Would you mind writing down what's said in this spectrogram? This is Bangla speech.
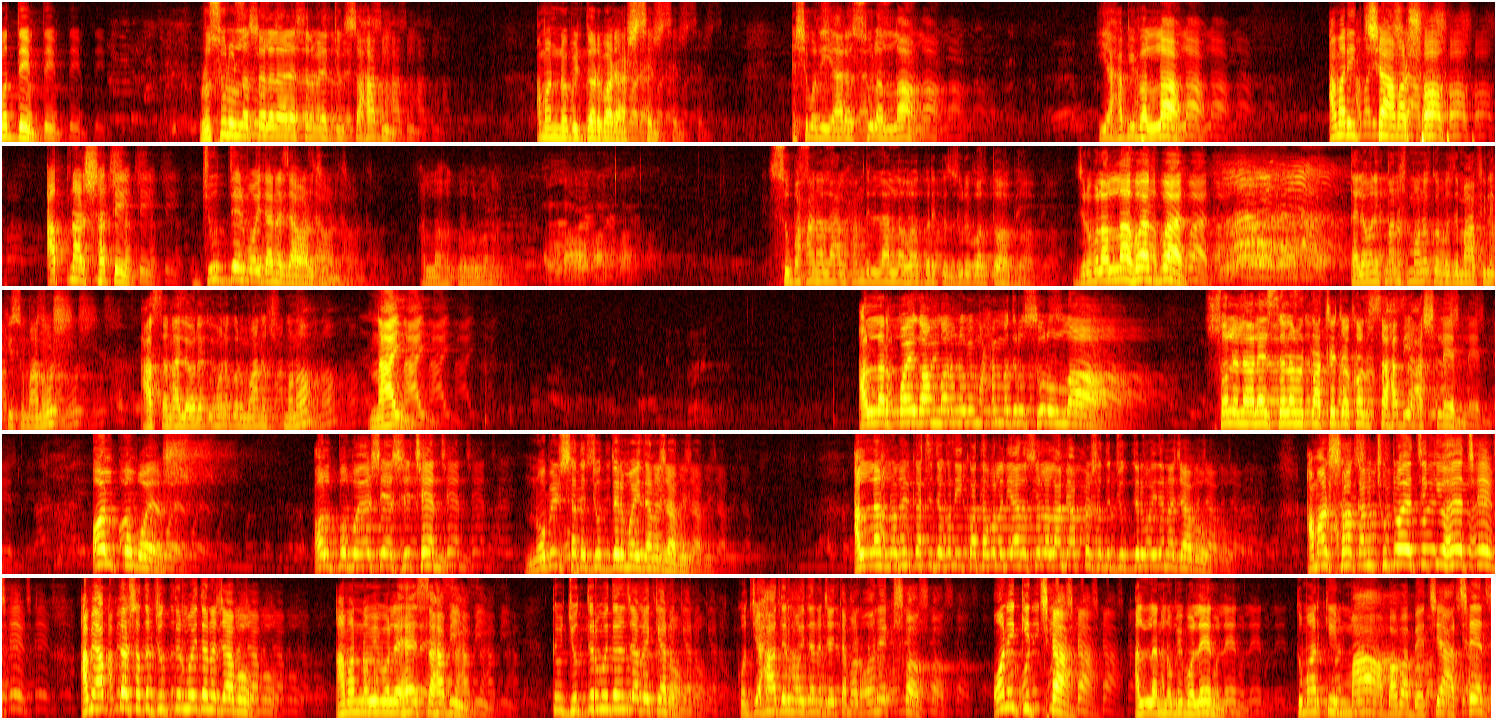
মধ্যে রসুল্লাহ সাল্লামের একজন সাহাবি আমার নবীর দরবারে আসছেন। এসে বলি আল্লাহ ইয়া হাবিব আল্লাহ আমার ইচ্ছা, আমার শখ আপনার সাথে যুদ্ধের ময়দানে যাওয়ার জন্য। আল্লাহ আকবর বলব না? সুবাহান আল্লাহ আলহামদুলিল্লাহ, আল্লাহ আকবর, একটু জোরে বলতে হবে। জোরে বল, আল্লাহ আকবর। তাহলে অনেক মানুষ মনে করবে যে মাহফিলে কিছু মানুষ আছে, নাহলে অনেকে মনে করবে মানুষ মনে নাই। আল্লাহর পয়গাম্বর নবী মোহাম্মদ রসুল্লাহ সাল্লামের কাছে যখন সাহাবী আসলেন, অল্প বয়স, অল্প বয়সে এসেছেন, নবীর সাথে যুদ্ধের ময়দানে যাবে। আল্লাহর নবীর কাছে যখন এই কথা বলেন ইয়া রাসূলুল্লাহ, আমি আপনার সাথে যুদ্ধের ময়দানে যাব। আমার শখ, আমি ছোট হয়েছে, কি হয়েছে? আমি আপনার সাথে যুদ্ধের ময়দানে যাব। আমার নবী বলে হ্যাঁ সাহাবি, তুমি যুদ্ধের ময়দানে যাবে কেন? জিহাদের ময়দানে যাইতে আমার অনেক শখ, অনেক ইচ্ছা। আল্লাহ নবী বলেন, তোমার কি মা, বাবা বেঁচে আছেন?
